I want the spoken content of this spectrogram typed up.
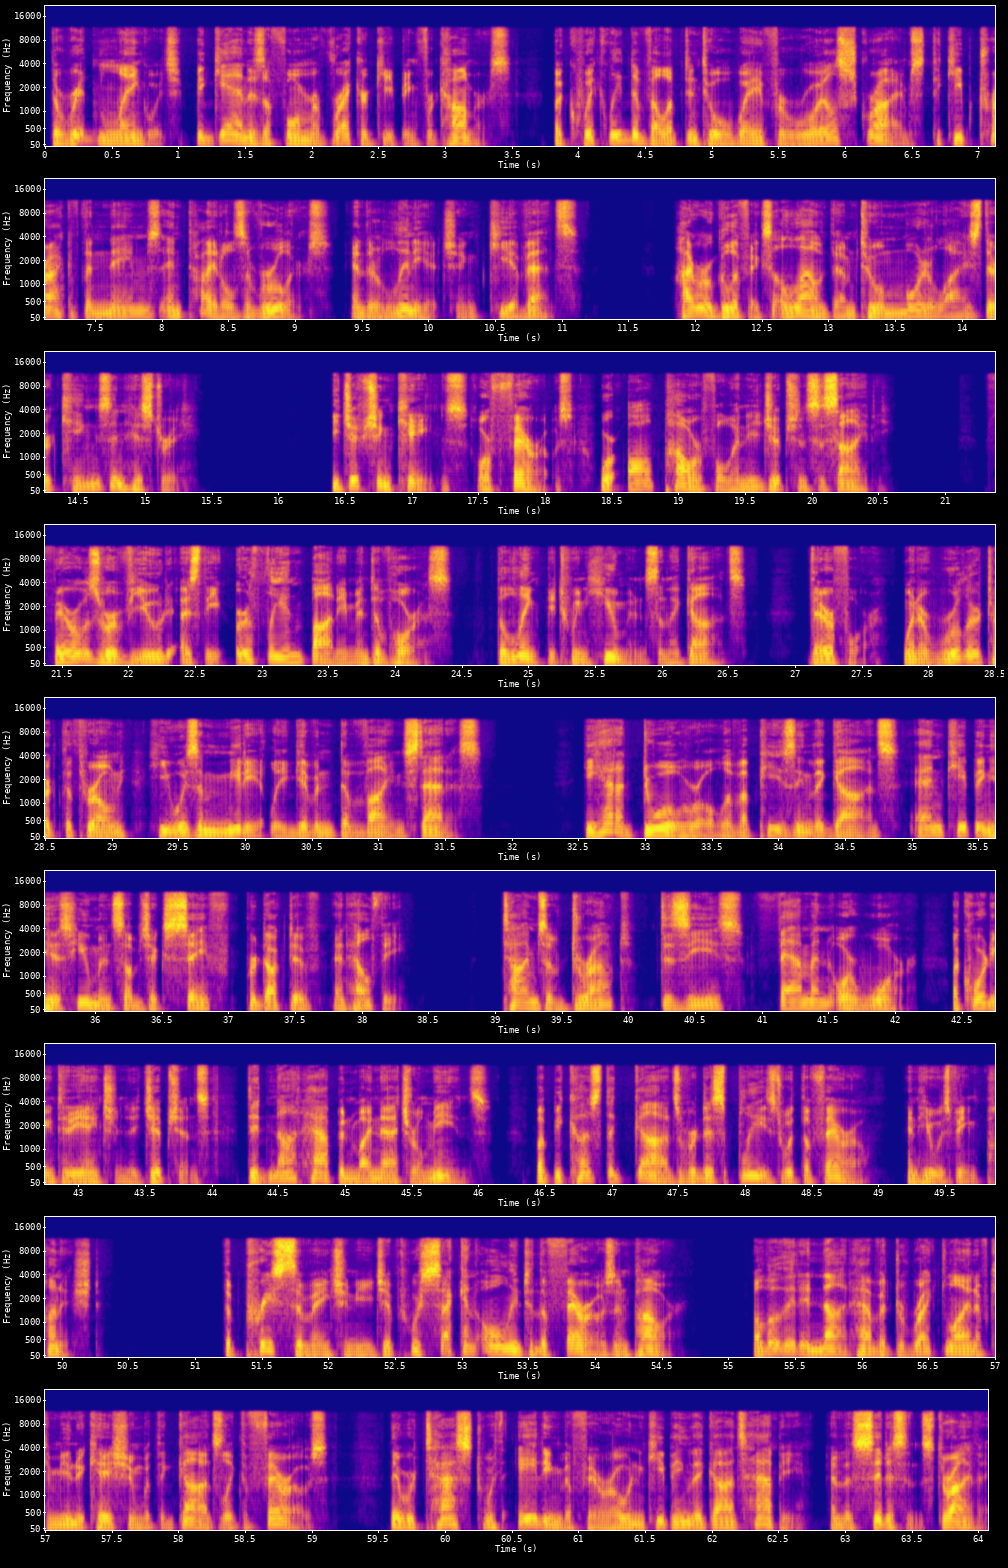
The written language began as a form of record-keeping for commerce, but quickly developed into a way for royal scribes to keep track of the names and titles of rulers and their lineage and key events. Hieroglyphics allowed them to immortalize their kings in history. Egyptian kings, or pharaohs, were all powerful in Egyptian society. Pharaohs were viewed as the earthly embodiment of Horus, the link between humans and the gods. Therefore, when a ruler took the throne, he was immediately given divine status. He had a dual role of appeasing the gods and keeping his human subjects safe, productive, and healthy. Times of drought, disease, famine, or war, according to the ancient Egyptians, did not happen by natural means but because the gods were displeased with the pharaoh and he was being punished. The priests of ancient Egypt were second only to the pharaohs in power. Although they did not have a direct line of communication with the gods like the pharaohs, they were tasked with aiding the pharaoh in keeping the gods happy and the citizens thriving.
